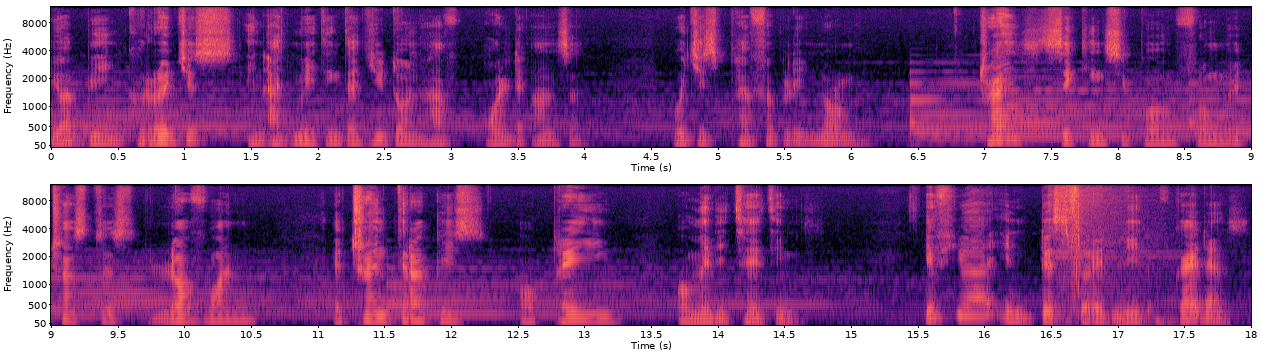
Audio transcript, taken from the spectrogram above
you are being courageous in admitting that you don't have all the answers, which is perfectly normal. Try seeking support from a trusted loved one, a trained therapist, or praying or meditating. If you are in desperate need of guidance,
